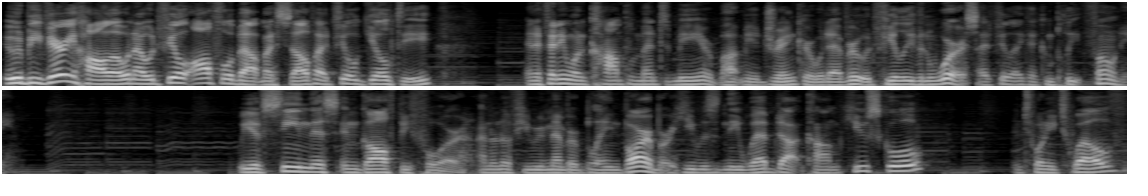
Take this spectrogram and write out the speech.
It would be very hollow, and I would feel awful about myself. I'd feel guilty. And if anyone complimented me or bought me a drink or whatever, it would feel even worse. I'd feel like a complete phony. We have seen this in golf before. I don't know if you remember Blaine Barber. He was in the web.com Q school in 2012.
